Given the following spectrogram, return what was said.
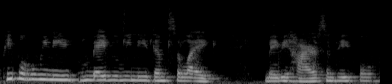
people who we need, maybe we need them to like maybe hire some people.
